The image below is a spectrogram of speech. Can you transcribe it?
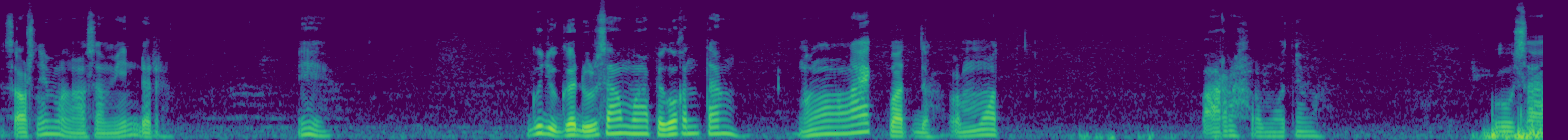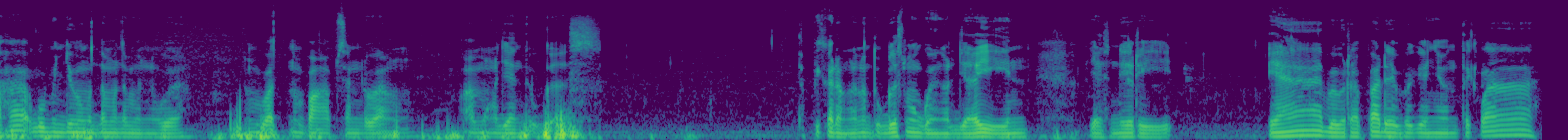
Seharusnya emang gak usah minder. Iya. Gue juga dulu sama HP gue kentang. Ngelek buat dah lemot. Parah lemotnya mah. Gue usaha gue pinjam sama teman-teman gue buat numpang absen doang sama ngerjain tugas tapi kadang-kadang tugas mau gue ngerjain kerja sendiri. Ya beberapa ada bagian nyontek lah.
